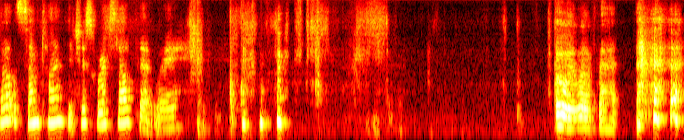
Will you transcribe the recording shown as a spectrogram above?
Well, sometimes it just works out that way. oh, I love that.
